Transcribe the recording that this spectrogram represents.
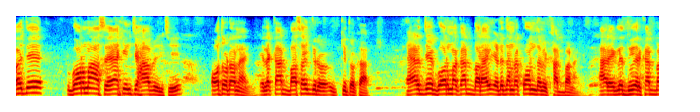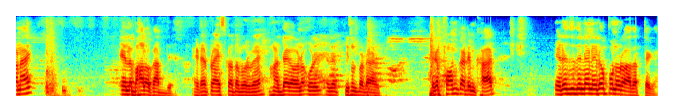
হয়তো গরমা আছে এক ইঞ্চি হাফ ইঞ্চি অতটা নাই। এলে কাঠ বাছাই কিত কাঠ এর যে গরমা কাঠ বাড়াই এটাতে আমরা কম দামি খাট বানাই আর এগুলো দুইয়ের খাট বানাই এলে ভালো কাঠ দেয়। এটার প্রাইস কত পড়বে? হ্যাঁ দেখা এটা পিছন পাটা এটা ফর্ম কাটিং খাট। এটা যদি নেন এটাও পনেরো হাজার টাকা।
